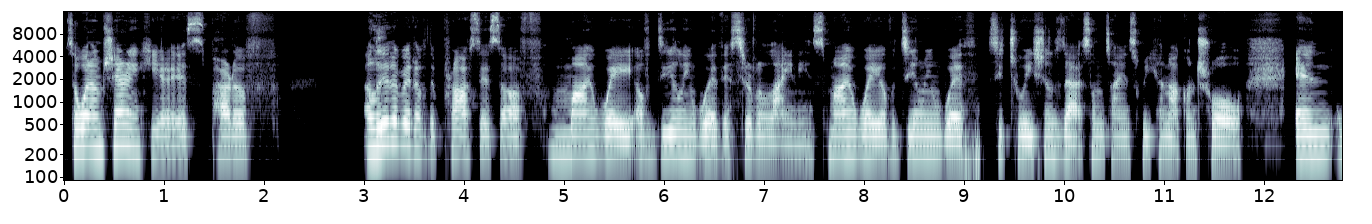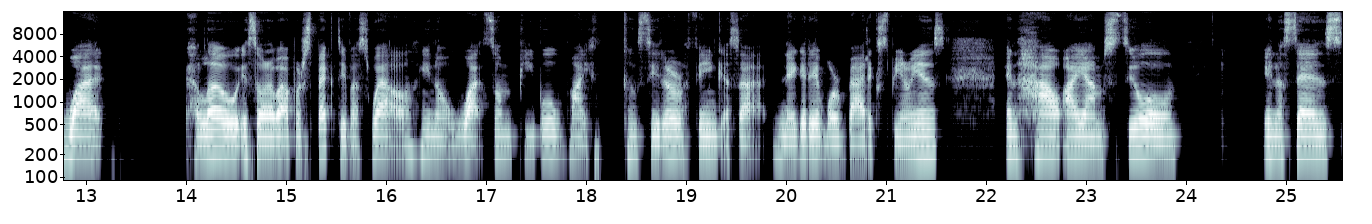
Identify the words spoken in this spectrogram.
so what i'm sharing here is part of a little bit of the process of my way of dealing with the silver linings, my way of dealing with situations that sometimes we cannot control, and what hello is all about perspective as well. You know, what some people might consider or think as a negative or bad experience, and how I am still, in a sense,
